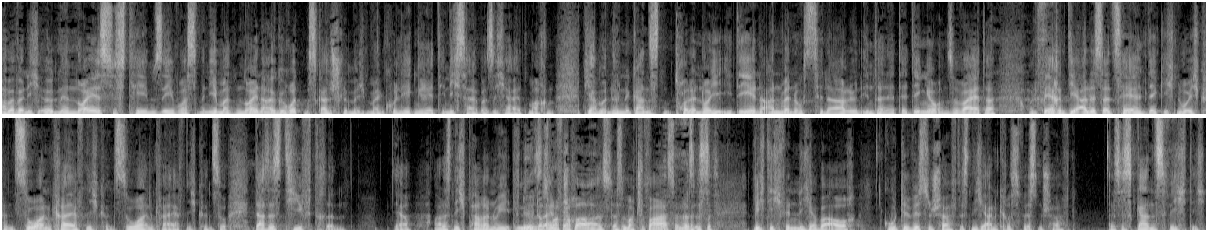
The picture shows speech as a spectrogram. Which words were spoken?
Aber wenn ich irgendein neues System sehe, was, wenn jemand einen neuen Algorithmus, ganz schlimm, ich meinen Kollegen rede, die nicht Cybersicherheit machen, die haben irgendeine ganz tolle neue Idee, ein Anwendungsszenario, ein Internet der Dinge und so weiter. Und während die alles erzählen, denke ich nur, ich könnte so angreifen, ich könnte so angreifen, ich könnte so. Das ist tief drin. Ja, aber das ist nicht paranoid. Nee, das, das macht einfach, Spaß. Das macht Spaß und das ist wichtig, finde ich aber auch, gute Wissenschaft ist nicht Angriffswissenschaft. Das ist ganz wichtig.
